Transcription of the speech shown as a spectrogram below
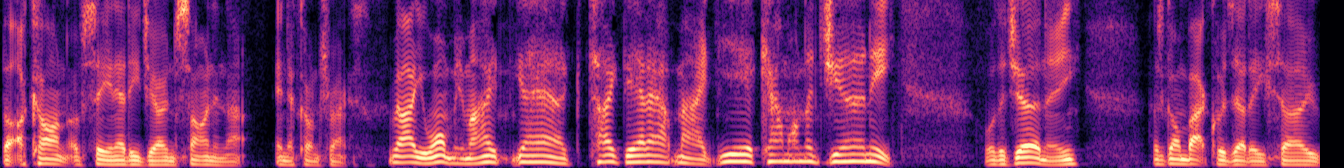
But I can't have seen Eddie Jones signing that in a contract. Well, you want me, mate? Yeah, take that out, mate. Yeah, come on the journey. Well, the journey has gone backwards, Eddie. So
